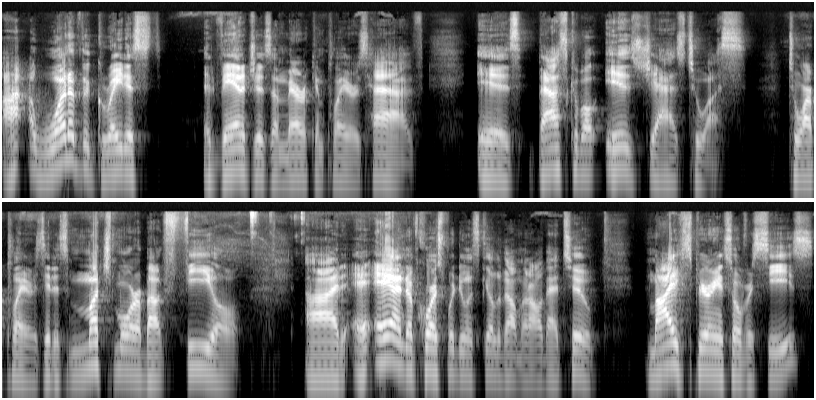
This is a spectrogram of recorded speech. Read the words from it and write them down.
I, one of the greatest advantages American players have is basketball is jazz to us, to our players. It is much more about feel, uh, and of course we're doing skill development, all that too. My experience overseas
